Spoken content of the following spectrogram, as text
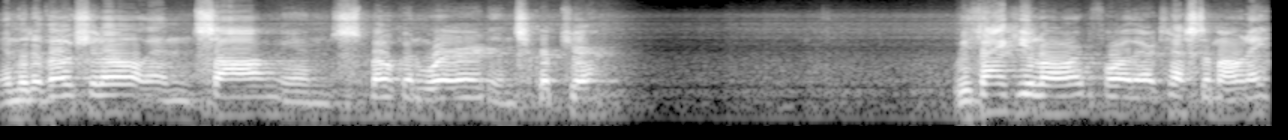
in the devotional and song and spoken word and scripture. We thank you, Lord, for their testimony.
